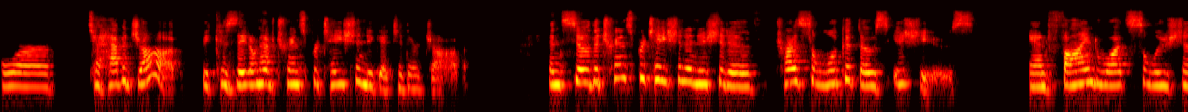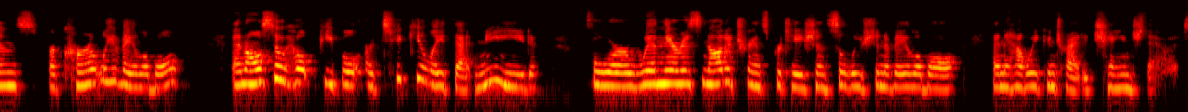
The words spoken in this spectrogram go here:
or to have a job because they don't have transportation to get to their job. And so the Transportation Initiative tries to look at those issues and find what solutions are currently available and also help people articulate that need for when there is not a transportation solution available and how we can try to change that.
